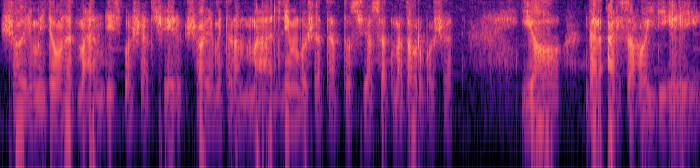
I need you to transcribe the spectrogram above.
شاعر می تواند مهندس باشد شاعر, شاعر می تواند معلم باشد حتی سیاست مدار باشد یا در عرصه های دیگری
